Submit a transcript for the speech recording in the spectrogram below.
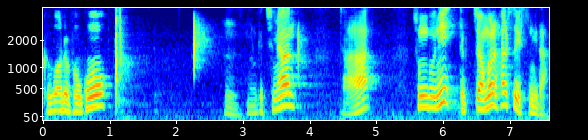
그거를 보고 음, 이렇게 치면 자 충분히 득점을 할 수 있습니다.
